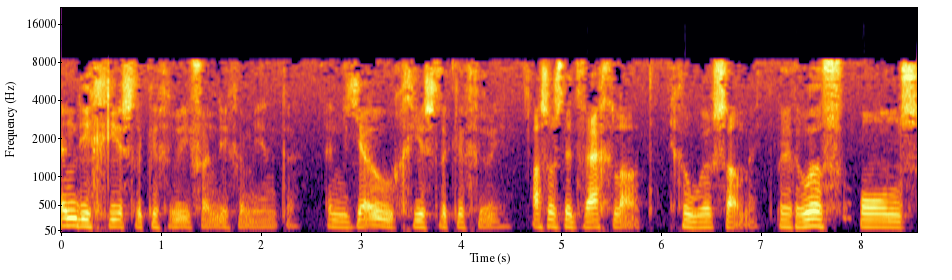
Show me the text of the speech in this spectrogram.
in die geestelike groei van die gemeente, in jou geestelike groei. As ons dit weglaat, gehoorsaamheid, beroof ons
